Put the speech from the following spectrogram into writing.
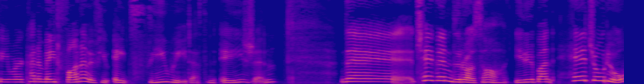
You were kind of made fun of if you ate seaweed as an Asian. 네, 최근 들어서 일반 해조류,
